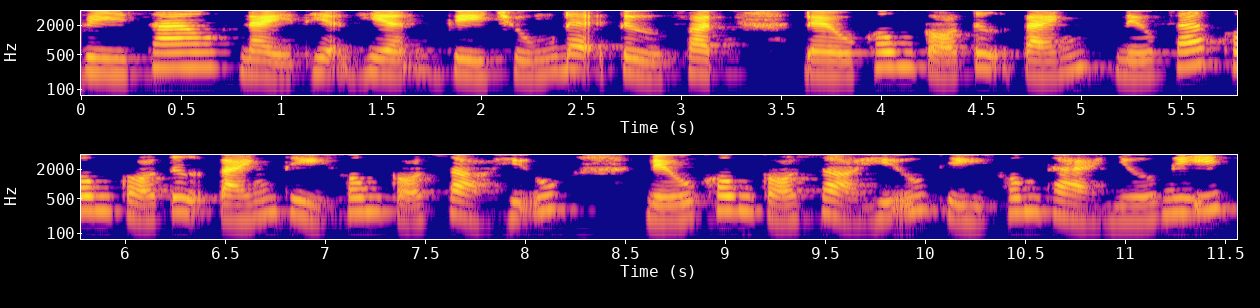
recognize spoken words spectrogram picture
Vì sao? Này thiện hiện, vì chúng đệ tử Phật đều không có tự tánh, nếu Pháp không có tự tánh thì không có sở hữu, nếu không có sở hữu thì không thể nhớ nghĩ.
